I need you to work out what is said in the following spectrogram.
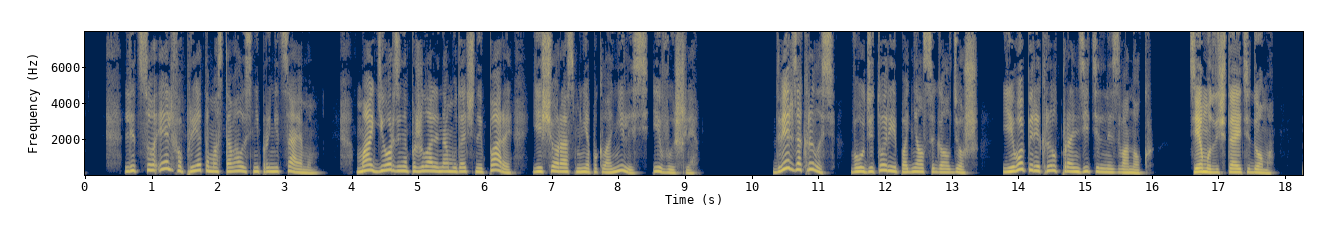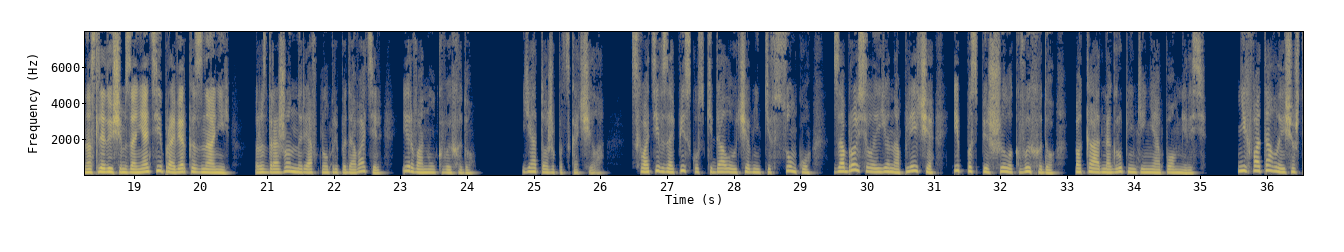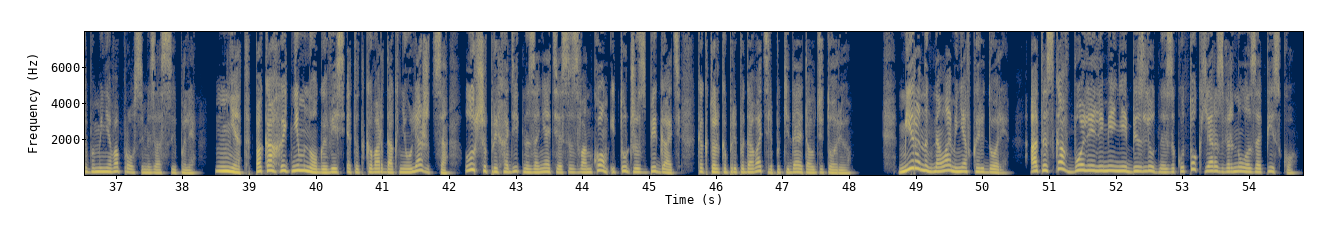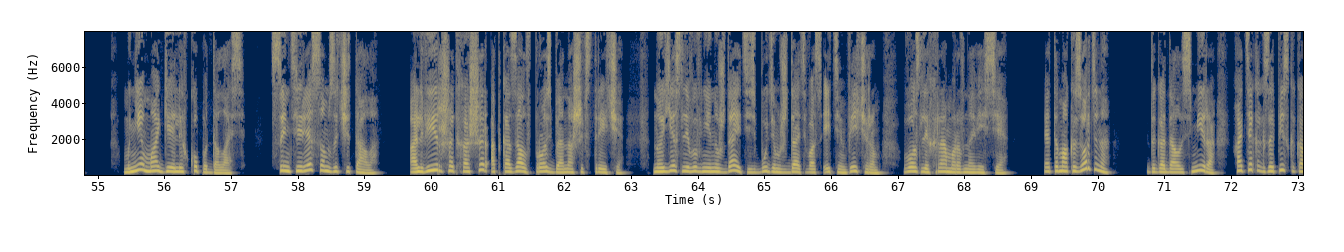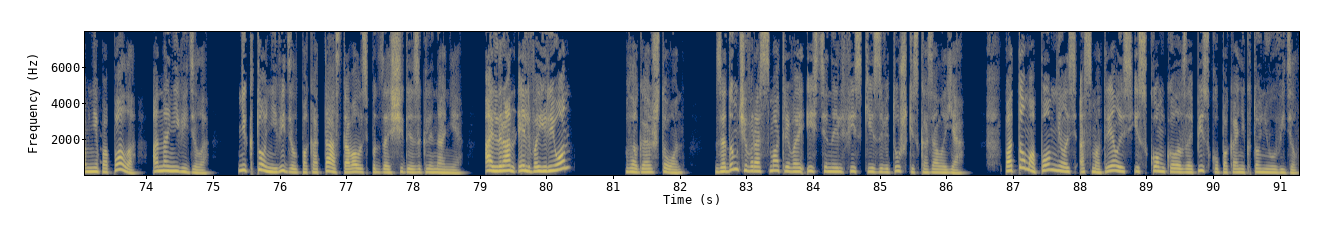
Лицо эльфа при этом оставалось непроницаемым. Маги Ордена пожелали нам удачной пары, еще раз мне поклонились и вышли. Дверь закрылась, в аудитории поднялся галдеж. Его перекрыл пронзительный звонок. «Тему дочитаете дома. На следующем занятии проверка знаний», — раздраженно рявкнул преподаватель и рванул к выходу. Я тоже подскочила. Схватив записку, скидала учебники в сумку, забросила ее на плечи и поспешила к выходу, пока одногруппники не опомнились. Не хватало еще, чтобы меня вопросами засыпали. Нет, пока хоть немного весь этот кавардак не уляжется, лучше приходить на занятия со звонком и тут же сбегать, как только преподаватель покидает аудиторию. Мира нагнала меня в коридоре. Отыскав более или менее безлюдный закуток, я развернула записку. Мне магия легко поддалась. С интересом зачитала. Альвир Шатхашер отказал в просьбе о нашей встрече. Но если вы в ней нуждаетесь, будем ждать вас этим вечером возле храма равновесия. Это маг из Ордена? Догадалась Мира, хотя как записка ко мне попала, она не видела. Никто не видел, пока та оставалась под защитой заклинания. «Альран Эль Ваирион?» Полагаю, что он. Задумчиво рассматривая истинные эльфийские завитушки, сказала я. Потом опомнилась, осмотрелась и скомкала записку, пока никто не увидел.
